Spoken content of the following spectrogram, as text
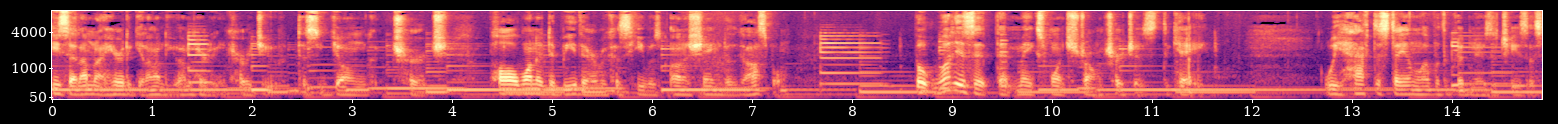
He said, I'm not here to get onto you, I'm here to encourage you, this young church. Paul wanted to be there because he was unashamed of the gospel. But what is it that makes once strong churches decay? We have to stay in love with the good news of Jesus.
